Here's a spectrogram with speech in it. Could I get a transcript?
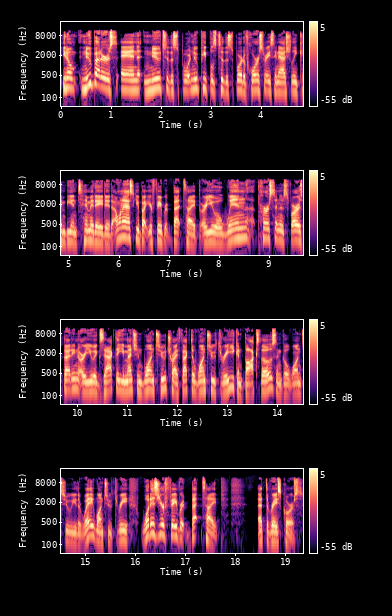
You know, new betters and new to the sport, new peoples to the sport of horse racing, Ashley, can be intimidated. I want to ask you about your favorite bet type. Are you a win person as far as betting? Are you exacta? You mentioned one, two, trifecta, one, two, three. You can box those and go one, two either way, one, two, three. What is your favorite bet type at the race course?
